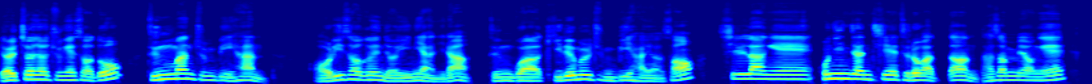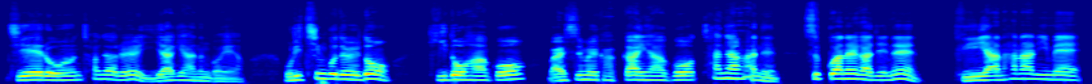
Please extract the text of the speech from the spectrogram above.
열처녀 중에서도 등만 준비한 어리석은 여인이 아니라 등과 기름을 준비하여서 신랑의 혼인잔치에 들어갔던 다섯 명의 지혜로운 처녀를 이야기하는 거예요. 우리 친구들도 기도하고 말씀을 가까이 하고 찬양하는 습관을 가지는 귀한 하나님의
